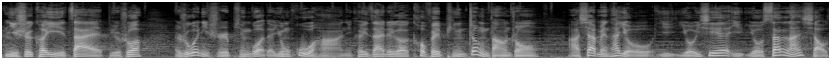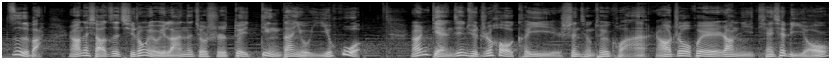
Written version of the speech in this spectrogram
你是可以在比如说，如果你是苹果的用户哈，你可以在这个扣费凭证当中啊，下面它有有一些有三栏小字吧，然后那小字其中有一栏呢，就是对订单有疑惑。然后你点进去之后可以申请退款，然后之后会让你填写理由。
